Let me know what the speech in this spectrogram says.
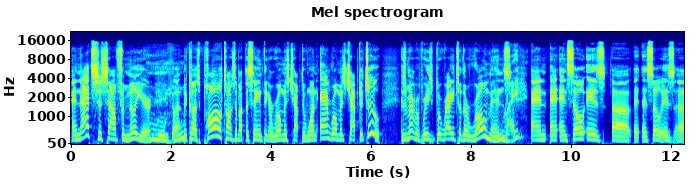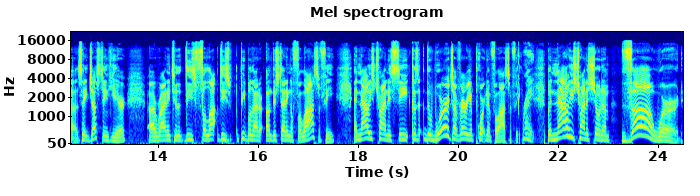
And that should sound familiar mm-hmm. Uh, because Paul talks about the same thing in Romans chapter 1 and Romans chapter 2. Because remember, he's writing to the Romans. Right. And and, and so is uh, and so is uh, St. Justin here uh, writing to these philo- these people that are understanding of philosophy. And now he's trying to see, because the words are very important in philosophy. Right. But now he's trying to show them the word,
